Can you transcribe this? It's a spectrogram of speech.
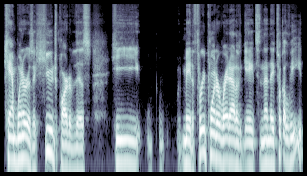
Cam Wynter is a huge part of this. He made a three pointer right out of the gates, and then they took a lead,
